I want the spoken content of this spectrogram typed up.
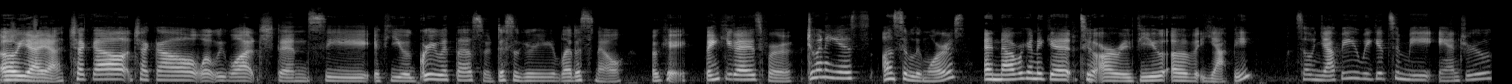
Oh yeah, yeah. Check out check out what we watched and see if you agree with us or disagree. Let us know. Okay. Thank you guys for joining us on Sibling Wars. And now we're gonna get to our review of Yappie. So in Yappie, we get to meet Andrew,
